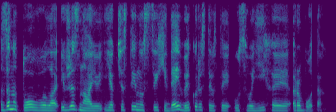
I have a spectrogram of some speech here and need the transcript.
занотовувала і вже знаю, як частину з цих ідей використати у своїх е, роботах.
